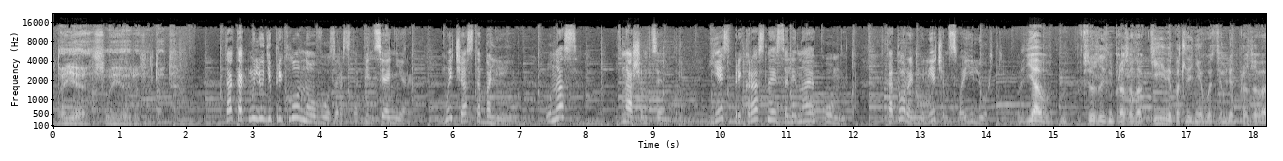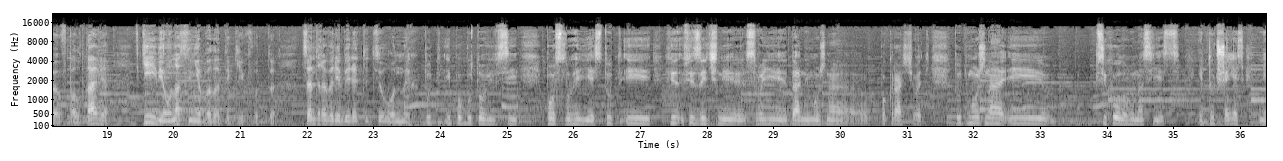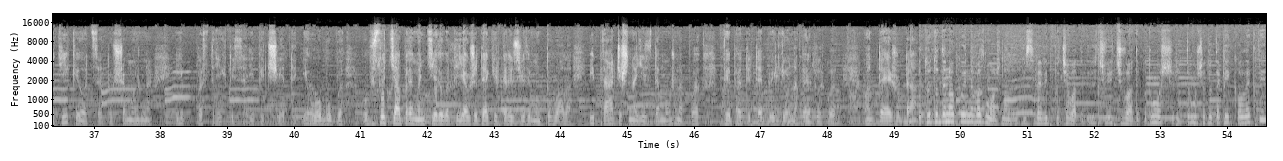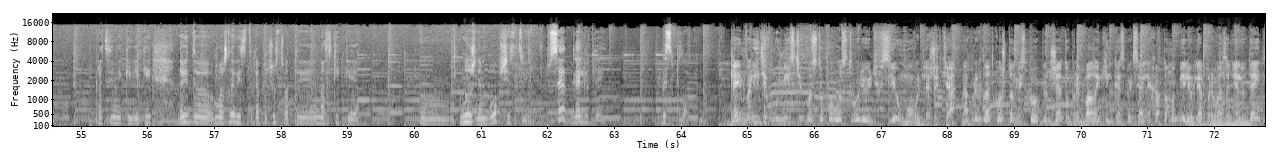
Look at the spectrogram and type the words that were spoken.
дає свої результати. Так как мы люди преклонного возраста, пенсионеры, мы часто болеем. У нас в нашем центре есть прекрасная соляная комната, в которой мы лечим свои легкие. Я всю жизнь прожила в Киеве, последние 8 лет проживаю в Полтаве. В Киеве у нас не было таких вот э, реабілітаційних. Тут і побутові всі послуги є, тут і фі- фізичні свої дані можна е, покращувати, тут можна і психолог у нас є. І тут ще є не тільки оце, тут ще можна і постригтися, і підшити, і обув, взуття примонтувати, я вже декілька разів ремонтувала. І прачечна є, де можна вибрати те белье, наприклад, одежу. Да. Тут одинокою невозможно себе відпочивати, відчувати, тому що, тому що тут такий колектив працівників, які дають е, можливість себе почувствувати наскільки нужним в обществі. Все для людей. Бесплатно. Для інвалідів у місті поступово створюють всі умови для життя. Наприклад, коштом міського бюджету придбали кілька спеціальних автомобілів для перевезення людей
